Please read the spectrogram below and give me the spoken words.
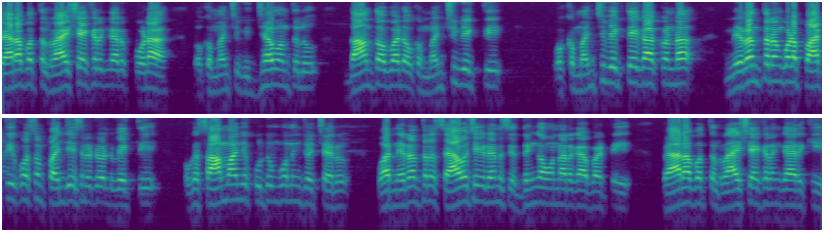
పేరాపత్తుల రాజశేఖరం గారికి కూడా ఒక మంచి విద్యావంతులు. దాంతోపాటు ఒక మంచి వ్యక్తి. ఒక మంచి వ్యక్తే కాకుండా నిరంతరం కూడా పార్టీ కోసం పనిచేసినటువంటి వ్యక్తి. ఒక సామాన్య కుటుంబం నుంచి వచ్చారు. వారు నిరంతరం సేవ చేయడానికి సిద్ధంగా ఉన్నారు కాబట్టి పేరాబత్తుల రాజశేఖరం గారికి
